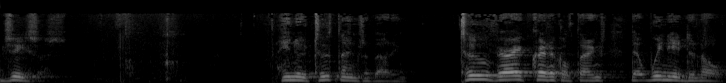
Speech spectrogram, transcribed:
Jesus. He knew two things about him. Two very critical things that we need to know.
